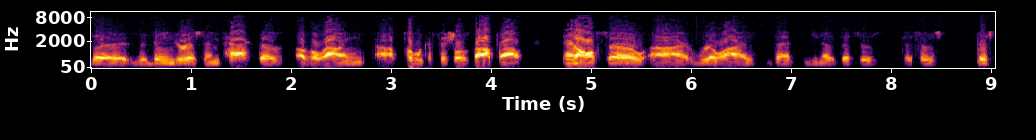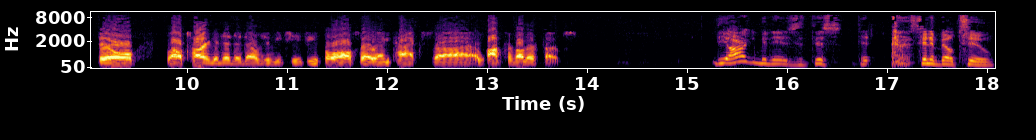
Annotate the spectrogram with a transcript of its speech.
the the dangerous impact of of allowing uh, public officials to opt out, and also uh, realized that you know this is this is this bill while targeted at LGBT people, also impacts uh, lots of other folks. The argument is that this that Senate Bill two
